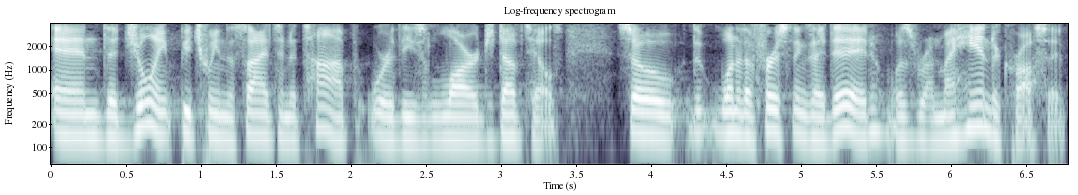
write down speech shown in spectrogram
and the joint between the sides and the top were these large dovetails. So one of the first things I did was run my hand across it,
